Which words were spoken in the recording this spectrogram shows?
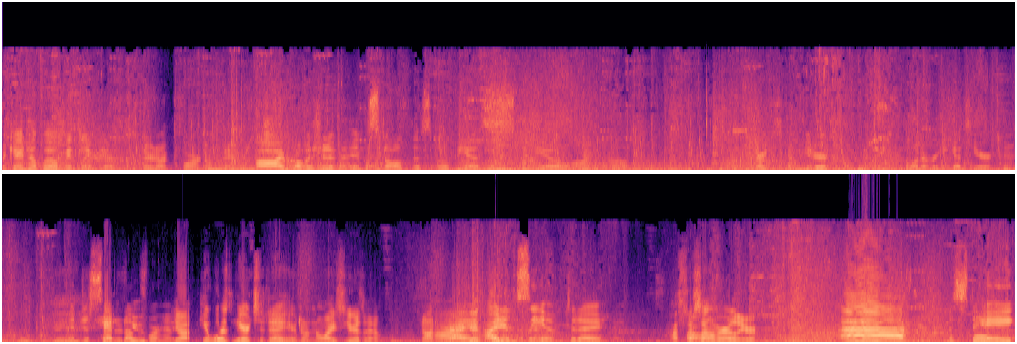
I can't help out mid lane yet. 'cause They're not far enough in. Uh, I probably should have installed this OBS studio on um, Greg's computer whenever he gets here, and just set it up Noob. for him. Yeah, he was here today. I don't know why he's here though. Not here. I, did I see him didn't see today. him today. I saw, I saw him earlier. Ah! Mistake!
